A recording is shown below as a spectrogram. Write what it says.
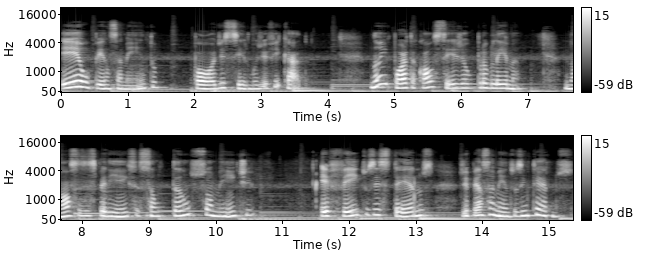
e o pensamento pode ser modificado. Não importa qual seja o problema, nossas experiências são tão somente efeitos externos de pensamentos internos.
